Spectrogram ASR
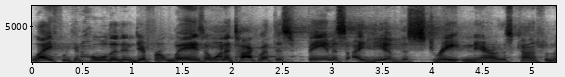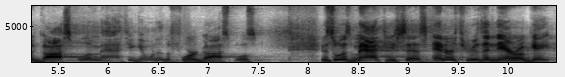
life we can hold it in different ways. I want to talk about this famous idea of the straight and narrow. This comes from the Gospel of Matthew, again, one of the four Gospels. This is what Matthew says Enter through the narrow gate.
